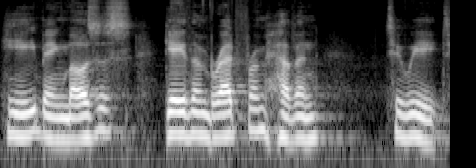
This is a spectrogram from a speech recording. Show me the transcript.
He, being Moses, gave them bread from heaven to eat.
